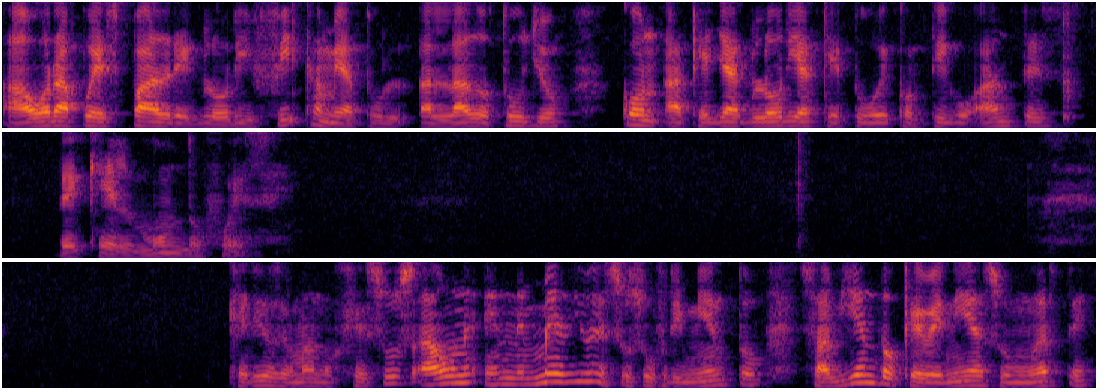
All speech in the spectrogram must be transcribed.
Ahora pues, Padre, glorifícame tu, al lado tuyo con aquella gloria que tuve contigo antes de que el mundo fuese. Queridos hermanos, Jesús, aún en medio de su sufrimiento, sabiendo que venía su muerte,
